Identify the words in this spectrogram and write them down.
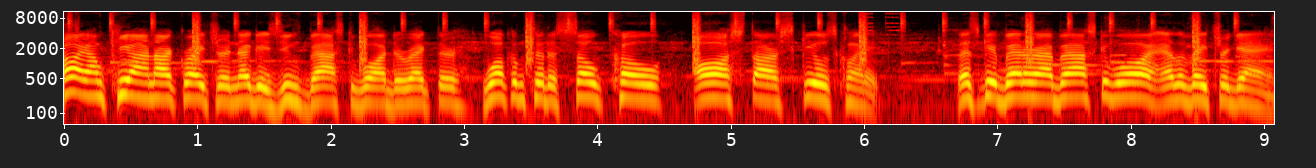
Hi, I'm Keon Arkwright, your Nuggets Youth Basketball Director. Welcome to the SoCo All-Star Skills Clinic. Let's get better at basketball and elevate your game.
